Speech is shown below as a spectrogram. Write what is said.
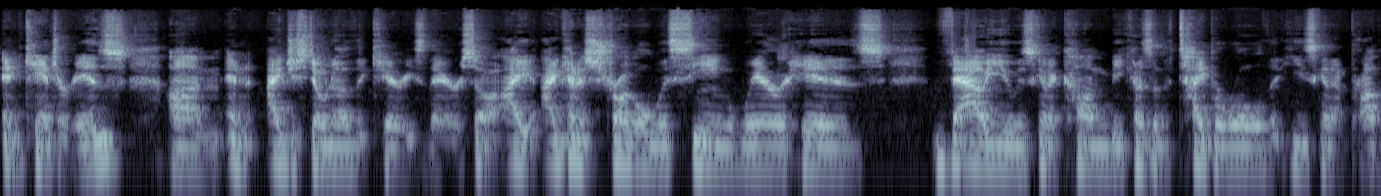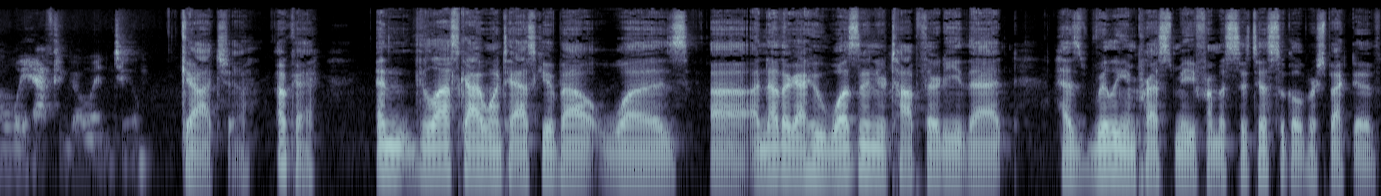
and Kanter is. Um, and I just don't know that Carey's there. So I, I kind of struggle with seeing where his value is going to come because of the type of role that he's going to probably have to go into. Gotcha. Okay. And the last guy I want to ask you about was uh, another guy who wasn't in your top 30 that has really impressed me from a statistical perspective,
